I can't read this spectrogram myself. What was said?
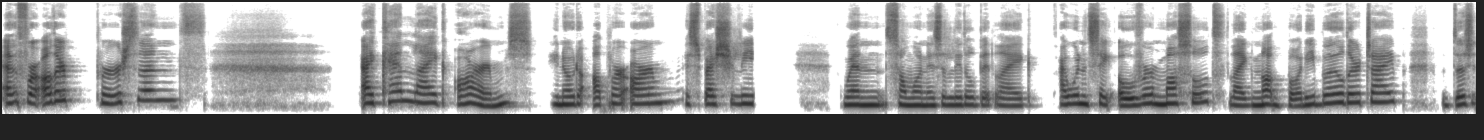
And for other persons, I can like arms, you know, the upper arm, especially when someone is a little bit like I wouldn't say over muscled, like not bodybuilder type, but does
